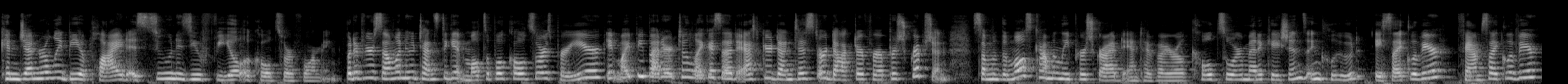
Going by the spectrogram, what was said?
can generally be applied as soon as you feel a cold sore forming. But if you're someone who tends to get multiple cold sores per year, it might be better to, like I said, ask your dentist or doctor for a prescription. Some of the most commonly prescribed antiviral cold sore medications include acyclovir, famciclovir,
